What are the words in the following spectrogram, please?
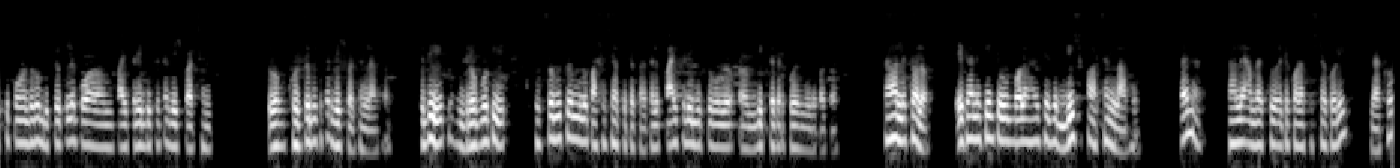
একটি পণ্য দ্রব্য বিক্রয় করলে পাইকারি বিক্রেতার বিশ পার্সেন্ট এবং খুচরো বিক্রেতার বিশ পার্সেন্ট লাভ হয়। যদি দ্রব্যটির খুচরো বিক্রয় মূল্য পাঁচশো ছিয়াত্তর টাকা, তাহলে পাইকারি বিক্রয় মূল্য বিক্রেতার ক্রয় মূল্য কত? তাহলে চলো, এখানে কিন্তু বলা হয়েছে যে বিশ পার্সেন্ট লাভে, তাই না? তাহলে আমরা একটু এটা করার চেষ্টা করি, দেখো।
